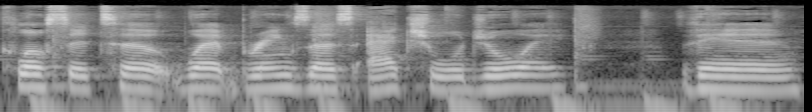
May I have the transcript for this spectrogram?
closer to what brings us actual joy, then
